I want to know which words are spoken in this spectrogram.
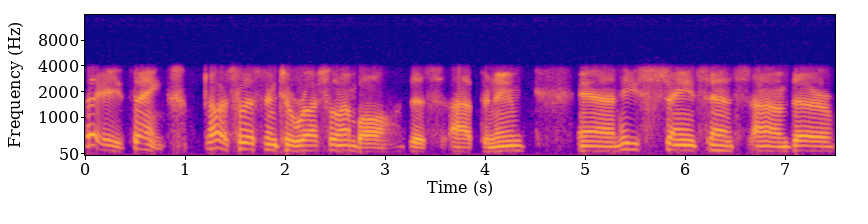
Hey, thanks. I was listening to Rush Limbaugh this afternoon, and he's saying since um, they're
